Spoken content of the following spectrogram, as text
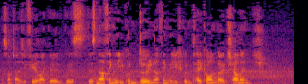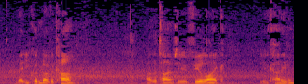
And sometimes you feel like there's there's nothing that you couldn't do, nothing that you couldn't take on, no challenge that you couldn't overcome. Other times you feel like you can't even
